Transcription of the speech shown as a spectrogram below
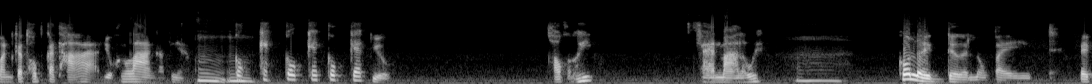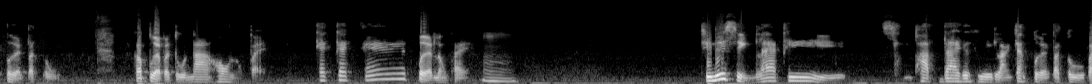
มันกระทบกระทะอยู่ข้างล่างครับเนี่ยอืมอืมก็แก๊กก็แก๊กก็แก๊กอยู่เขาก็เฮ้ยแฟนมาแล้วเว้ยอ่า ก็เลยเดินลงไปไปเปิดประตู ก็เปิดประตูหน้าห้องลงไปแก๊กแก๊กแก๊กเปิดลงไปอืมทีนี้สิ่งแรกที่สัมผัสได้ก็คือ หลังจากเปิดประตูไป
